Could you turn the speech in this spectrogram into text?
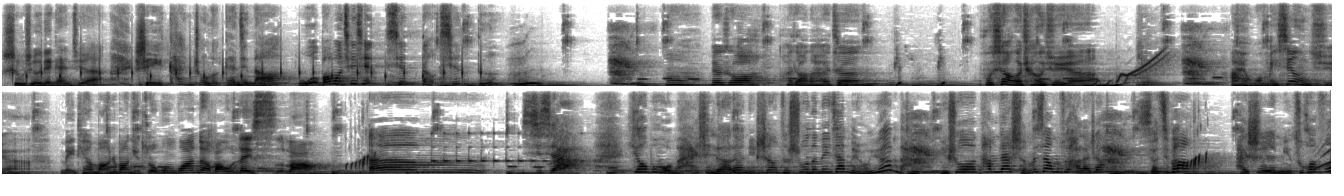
是不是有点感觉？谁看中了赶紧的啊，我帮忙牵线，先到先得。嗯，别说，他长得还真不像个程序员。哎，我没兴趣，每天忙着帮你做公关，都要把我累死了。嗯，西西啊，要不我们还是聊聊你上次说的那家美容院吧？你说他们家什么项目最好来着？小气泡还是米醋焕肤？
